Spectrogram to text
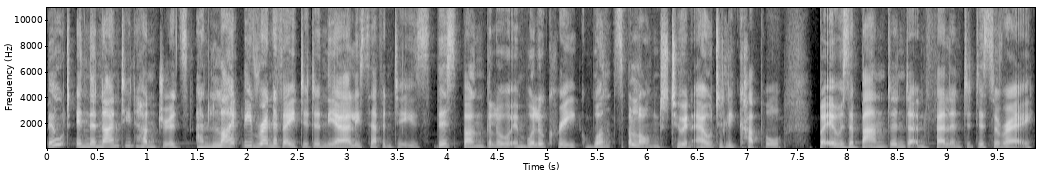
Built in the 1900s and lightly renovated in the early 70s, this bungalow in Willow Creek once belonged to an elderly couple, but it was abandoned and fell into disarray.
